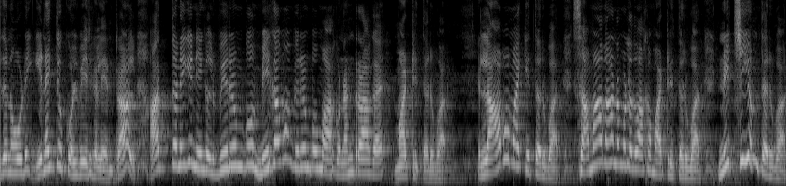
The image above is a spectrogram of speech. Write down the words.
இதனோடு இணைத்து கொள்வீர்கள் என்றால் அத்தனையும் நீங்கள் விரும்பும் மிகவும் விரும்புமாக நன்றாக மாற்றித் தருவார். லாபமாக்கி தருவார் சமாதானமுள்ளதாக மாற்றி தருவார் நிச்சயம் தருவார்.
